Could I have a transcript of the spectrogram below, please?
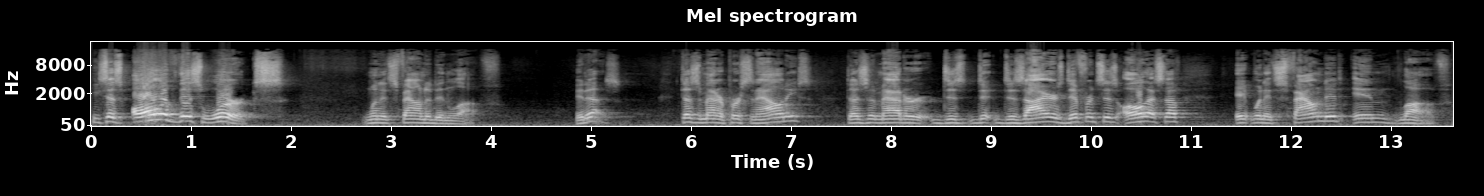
He says all of this works when it's founded in love. It does. Doesn't matter personalities, doesn't matter des- de- desires, differences, all that stuff. It when it's founded in love,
